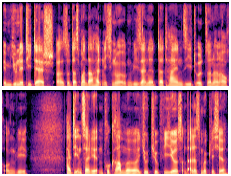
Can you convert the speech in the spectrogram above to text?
im Unity Dash, also dass man da halt nicht nur irgendwie seine Dateien sieht, sondern auch irgendwie halt die installierten Programme, YouTube-Videos und alles Mögliche.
